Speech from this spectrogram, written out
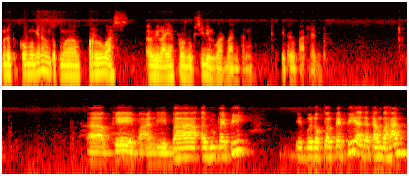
menutup kemungkinan untuk memperluas uh, wilayah produksi di luar Banten. Itu Pak Dani. Oke, Pak Andi. Pak Ibu Pepi, Ibu Dokter Pepi ada tambahan?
